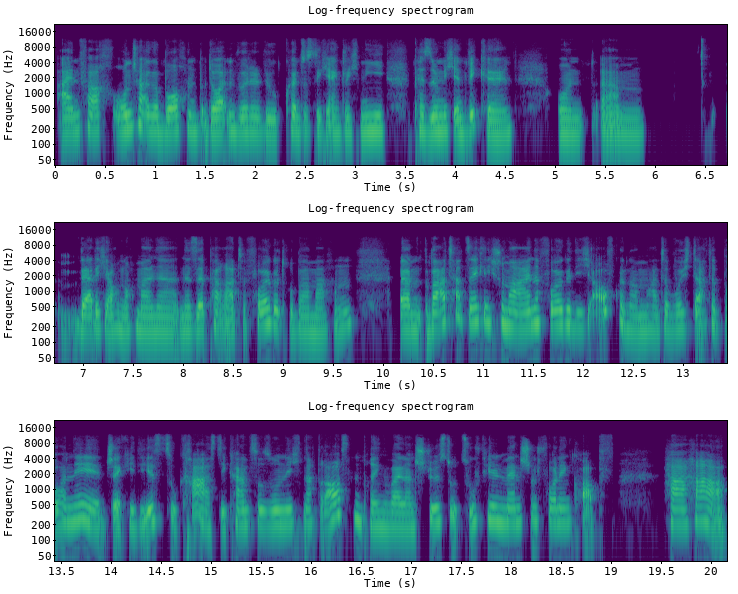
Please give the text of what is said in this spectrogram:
einfach runtergebrochen bedeuten würde, du könntest dich eigentlich nie persönlich entwickeln. Und ähm, werde ich auch noch mal eine, eine separate Folge drüber machen. Ähm, war tatsächlich schon mal eine Folge, die ich aufgenommen hatte, wo ich dachte, boah, nee, Jackie, die ist zu krass, die kannst du so nicht nach draußen bringen, weil dann stößt du zu vielen Menschen vor den Kopf haha.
